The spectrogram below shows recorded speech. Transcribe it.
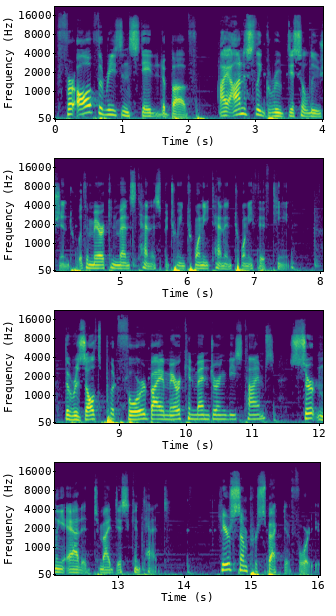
For all of the reasons stated above, I honestly grew disillusioned with American men's tennis between 2010 and 2015. The results put forward by American men during these times certainly added to my discontent. Here's some perspective for you.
